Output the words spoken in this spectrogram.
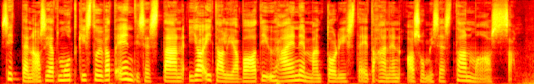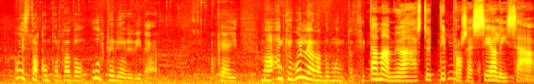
Sitten asiat mutkistuivat entisestään ja Italia vaati yhä enemmän todisteita hänen asumisestaan maassa. Questo ha comportato ulteriori ritardi. Okay. Documentazione. Tämä myöhästytti prosessia lisää.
